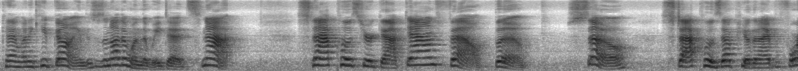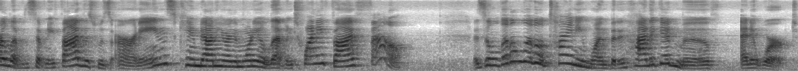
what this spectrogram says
Okay, I'm going to keep going. This is another one that we did. Snap. Snap closed your gap down, fell. Boom. So, stock closed up here the night before, 1175. This was earnings. Came down here in the morning, 1125, fell. It's a little, little tiny one, but it had a good move, and it worked.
